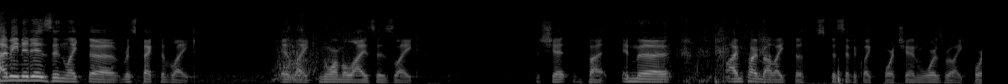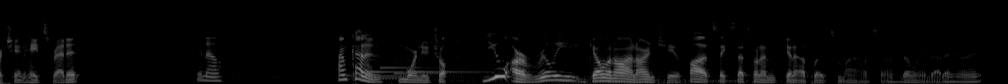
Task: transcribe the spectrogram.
I mean, it is in like the respect of like it like normalizes like the shit, but in the I'm talking about like the specific like 4chan wars where like 4chan hates Reddit. You know, I'm kind of more neutral. You are really going on, aren't you? Fallout 6. That's what I'm gonna upload tomorrow, so don't worry about it. All right.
